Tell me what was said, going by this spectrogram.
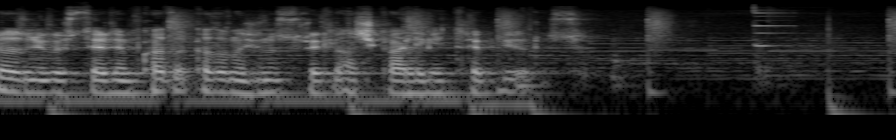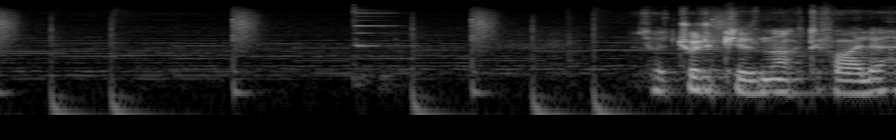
biraz önce gösterdiğim kaz- kazan ışığını sürekli açık hale getirebiliyoruz. Mesela çocuk kilidini aktif hale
